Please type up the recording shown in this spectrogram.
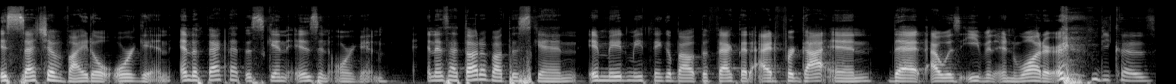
is such a vital organ, and the fact that the skin is an organ and as I thought about the skin, it made me think about the fact that I'd forgotten that I was even in water because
